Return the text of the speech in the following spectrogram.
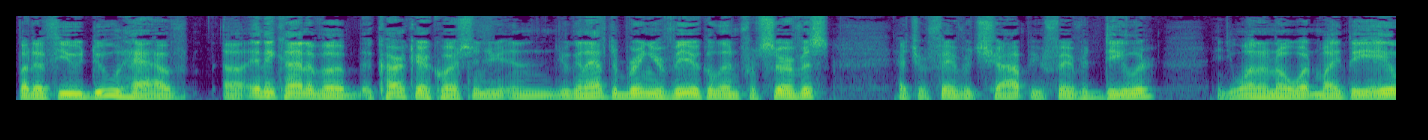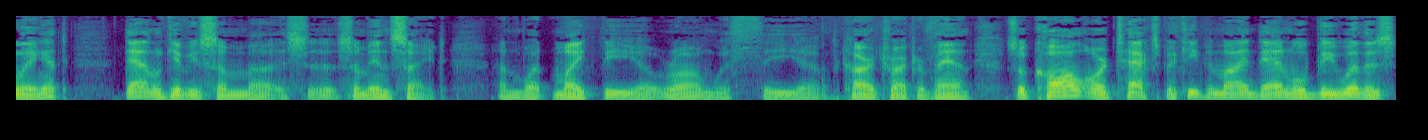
But if you do have uh, any kind of a, a car care question, you, and you're going to have to bring your vehicle in for service at your favorite shop, your favorite dealer, and you want to know what might be ailing it, will give you some uh, some insight on what might be uh, wrong with the uh, car, truck, or van. So call or text, but keep in mind Dan will be with us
